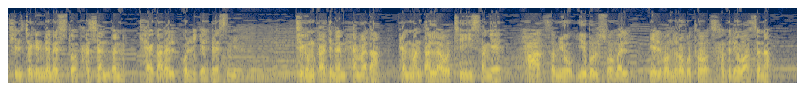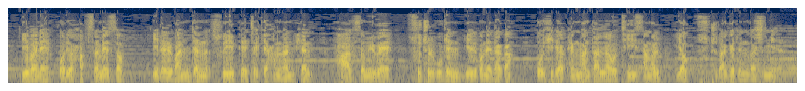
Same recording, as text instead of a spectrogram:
질적인 면에서도 다시 한번 개가를 올리게 됐습니다. 지금까지는 해마다 100만 달러어치 이상의 화학 섬유 이불소음을 일본으로부터 사들여 왔으나 이번에 고려 합섬에서 이를 완전 수입 대책에 하는 한편 화학 섬유의 수출국인 일본에다가 오히려 100만 달러어치 이상을 역수출하게 된 것입니다.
